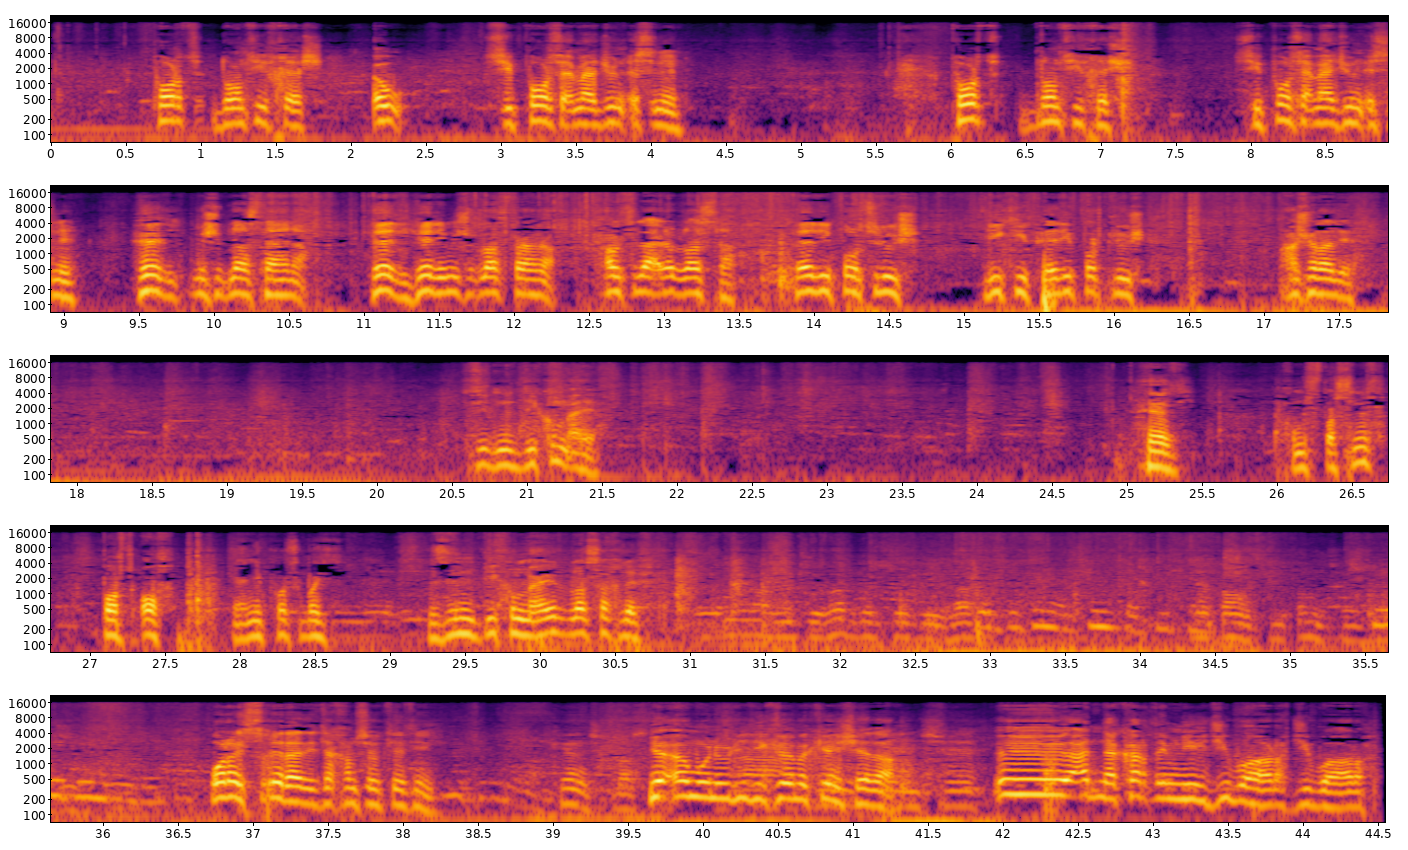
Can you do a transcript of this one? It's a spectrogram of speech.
porte-dentifrice أو support تاع معجون أسنان. بورت دونتي فريش سيبور تاع معجون أسنان. هذه مش بلاصتها هنا هذه هذه مش بلاصتها هنا. حاول تلا على بلاصتها. هذه بورتلوش ليكيب هذه بورتلوش عشرة آلاف. زيد نديكم معايا. هذه خمسطاش ألف بورت أوف يعني بورت باي زين نديكم معايا البلاصه خلاف وراي الصغير هذه تاع 35 يا أمون وليدي كيف ما كاينش هذا. إيه عندنا كارطي منين جيبوها روح جيبوها روح.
